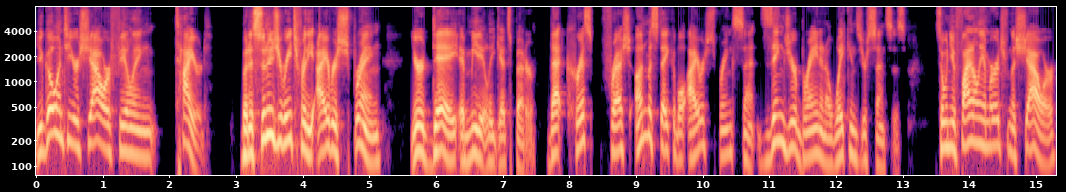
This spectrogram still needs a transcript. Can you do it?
You go into your shower feeling tired, but as soon as you reach for the Irish Spring, your day immediately gets better. That crisp, fresh, unmistakable Irish Spring scent zings your brain and awakens your senses. So when you finally emerge from the shower,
